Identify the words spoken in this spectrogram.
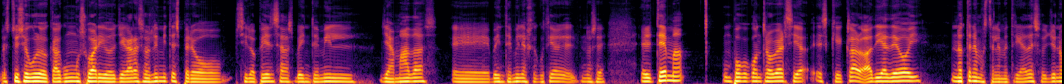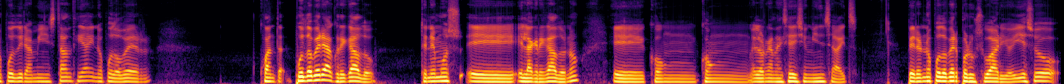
estoy seguro de que algún usuario llegará a esos límites, pero si lo piensas, 20.000 llamadas, eh, 20.000 ejecuciones, no sé. El tema, un poco controversia, es que, claro, a día de hoy no tenemos telemetría de eso. Yo no puedo ir a mi instancia y no puedo ver cuánta. Puedo ver agregado. Tenemos eh, el agregado, ¿no? Eh, con, con el Organization Insights. Pero no puedo ver por usuario. Y eso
